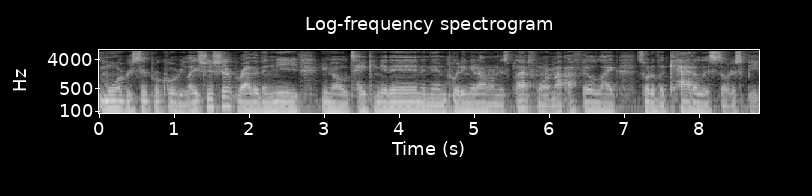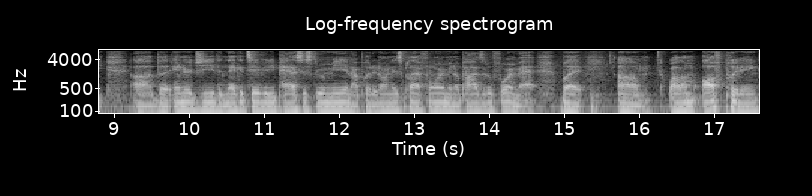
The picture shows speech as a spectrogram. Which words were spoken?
more reciprocal relationship rather than me you know taking it in and then putting it out on this platform. I, I feel like sort of a catalyst so to speak. Uh, the energy the negativity passes through me and i put it on this platform in a positive format. But um, while I'm off putting,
